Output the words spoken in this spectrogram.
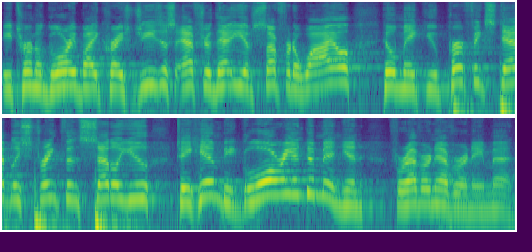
eternal glory by Christ Jesus, after that you have suffered a while, he'll make you perfect, establish, strengthen, settle you. To him be glory and dominion forever and ever, and amen.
